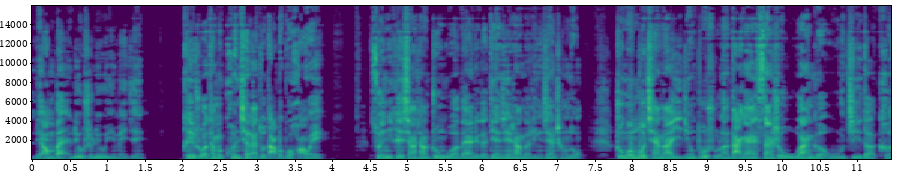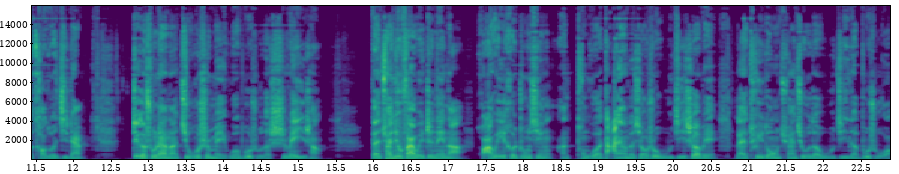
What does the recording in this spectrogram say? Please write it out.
两百六十六亿美金，可以说他们捆起来都打不过华为。所以你可以想想中国在这个电信上的领先程度。中国目前呢已经部署了大概三十五万个五 G 的可操作基站，这个数量呢几乎是美国部署的十倍以上。在全球范围之内呢，华为和中兴啊通过大量的销售五 G 设备来推动全球的五 G 的部署。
